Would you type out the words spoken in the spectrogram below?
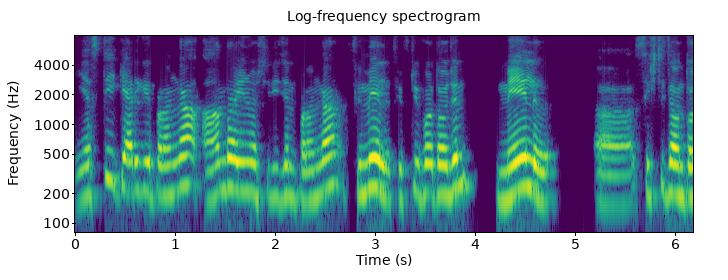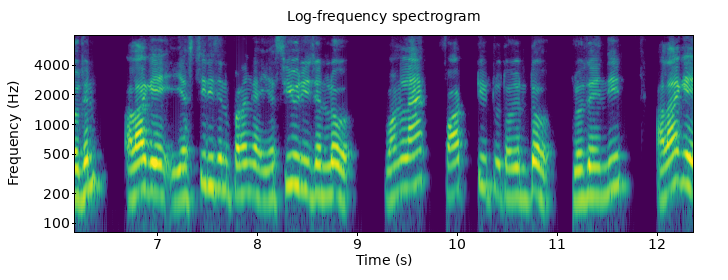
ఎస్టీ కేటగిరీ పరంగా ఆంధ్ర యూనివర్సిటీ రీజన్ పరంగా female fifty four thousand male sixty seven thousand అలాగే ఎస్టీ రీజన్ పరంగా ఎస్యూ రీజన్లో వన్ ల్యాక్ ఫార్టీ టూ థౌజండ్తో క్లోజ్ అయింది. అలాగే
